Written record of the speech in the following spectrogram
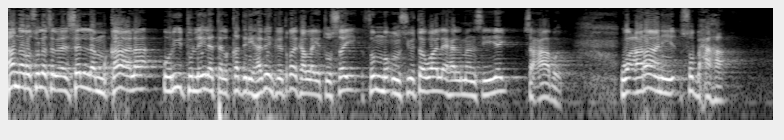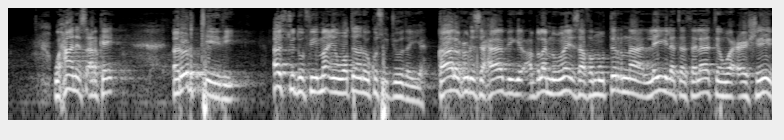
أن رsuل اه صل ل sلم قاaل أuriitu laylaة الqadri habeenkii laytqadrka lay tusay ثuma unsiyuto waa la halmansiiyey saxaabo wa araanii subxaha waxaan is arkay aroorteedii asjudu fii maءin waطin anoo ku sujuudaya qaala wuxuu uhi saxaabigii cabdالlah بn unaysa famuطirna laylaة ثaلaaث وaشhriin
